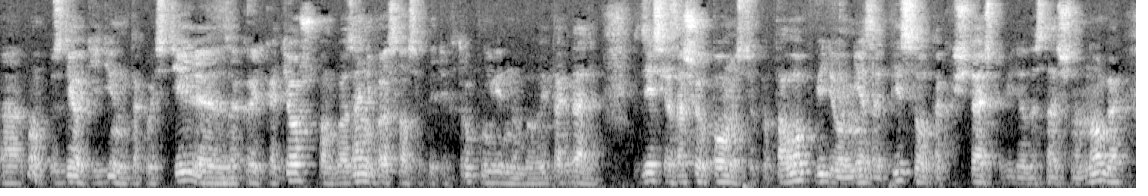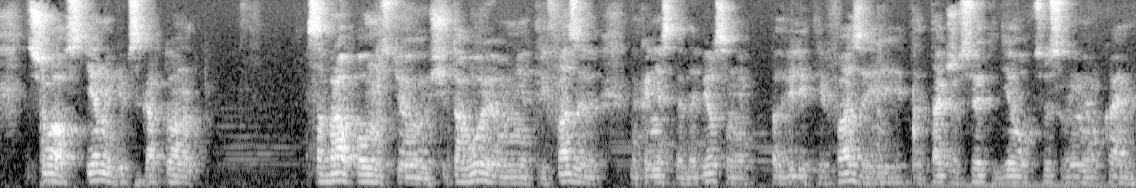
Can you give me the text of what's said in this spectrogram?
ну, сделать единый такой стиль, э, закрыть котел, чтобы он глаза не бросался, вот этих труб не видно было и так далее. Здесь я зашил полностью потолок, видео не записывал, так как считаю, что видео достаточно много. Зашивал стены гипсокартоном. Собрал полностью щитовую, у меня три фазы, наконец-то я добился, мне подвели три фазы, и также все это делал все своими руками.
